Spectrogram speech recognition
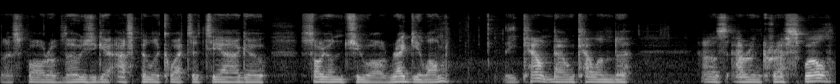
there's four of those. You get Azpilicueta, Thiago, Soyuncu or Regulon. The countdown calendar has Aaron Cresswell.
